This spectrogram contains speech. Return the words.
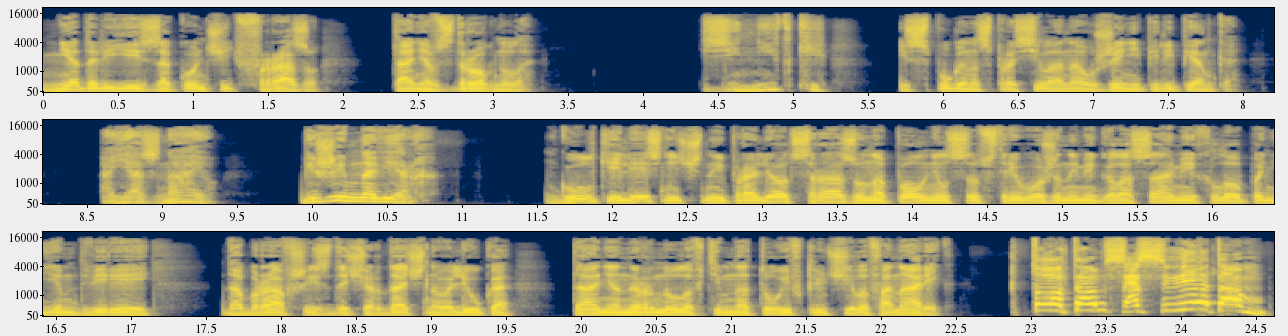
не дали ей закончить фразу. Таня вздрогнула. «Зенитки?» — испуганно спросила она у Жени Пилипенко. «А я знаю. Бежим наверх!» Гулкий лестничный пролет сразу наполнился встревоженными голосами и хлопаньем дверей. Добравшись до чердачного люка, Таня нырнула в темноту и включила фонарик. «Кто там со светом?»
